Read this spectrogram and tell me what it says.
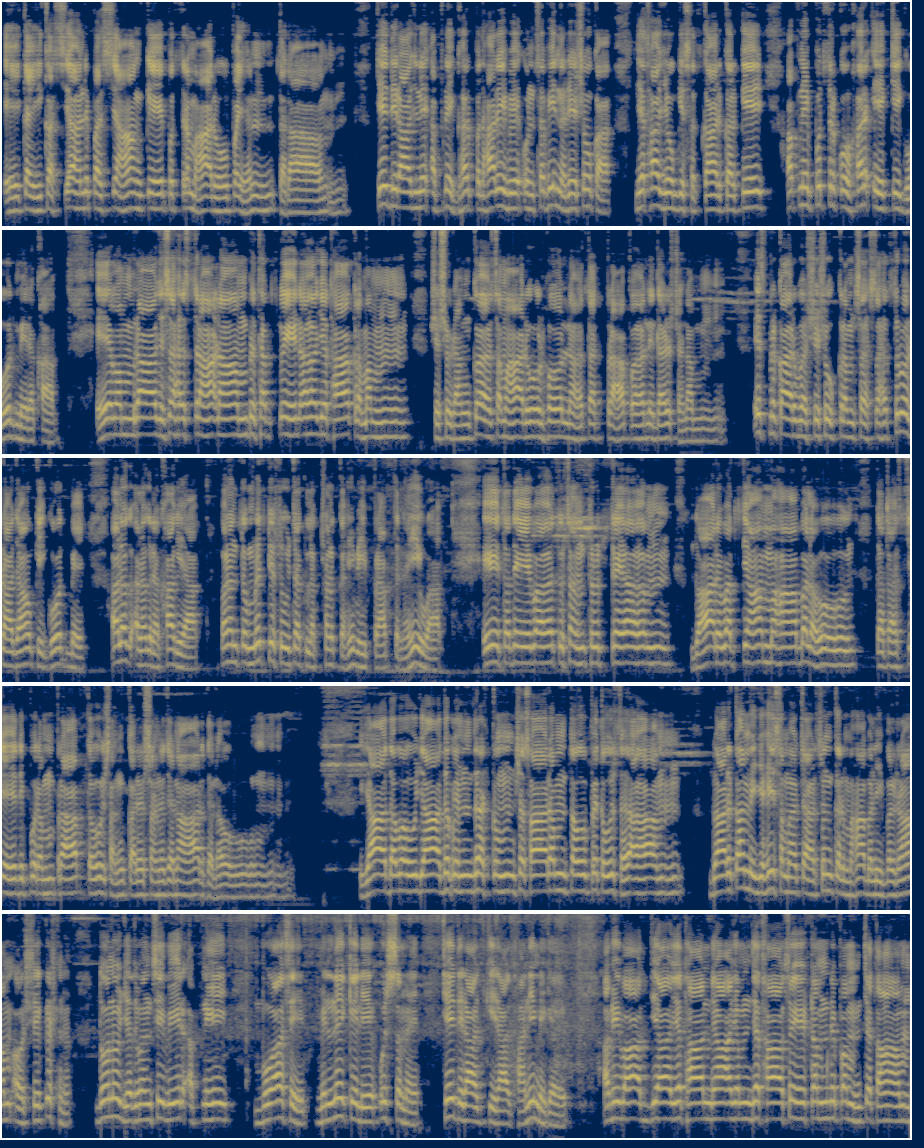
एक नृपस्यांके पुत्र आरोपयन तदा। चेदिराज ने अपने घर पधारे हुए उन सभी नरेशों का यथा योग्य सत्कार करके अपने पुत्र को हर एक की गोद में रखा। एवं राजसहस्राणाम पृथक यथाक्रम। शिशुरंक समारूढ़ो न तत्प्राप निदर्शनम। इस प्रकार वह शिशु क्रमशः सहस्रों राजाओं की गोद में अलग अलग रखा गया, परंतु मृत्यु सूचक लक्षण कहीं भी प्राप्त नहीं हुआ। एतदेव तु संश्रुत्य द्वारवत्यां महाबलौ ततश्चेदिपुरं प्राप्त संकर्षण जनार्दनौ यादव यादवीं द्रष्टुम ससारम तौ पितुसराम द्वारका में यही समाचार सुनकर महाबली बलराम और श्री कृष्ण दोनों यदुवंशी वीर अपनी बुआ से मिलने के लिए उस समय चेदिराज की राजधानी में गए। अभिवाद्य यथा न्याय यथा श्रेष्ठ नृपम चताम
